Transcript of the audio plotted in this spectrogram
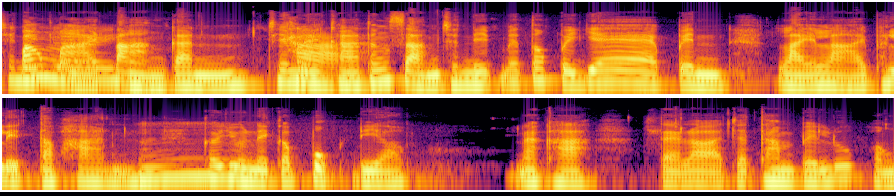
ชนิดเป้าหมายเลยต่างกัน ใช่ไหมค่ะคะ ทั้ง 3 ชนิดไม่ต้องไปแยกเป็นหลาย ๆ ผลิตภัณฑ์อืมก็อยู่ในกระปุกเดียว นะคะ แต่เราอาจจะทำเป็นรูปของ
